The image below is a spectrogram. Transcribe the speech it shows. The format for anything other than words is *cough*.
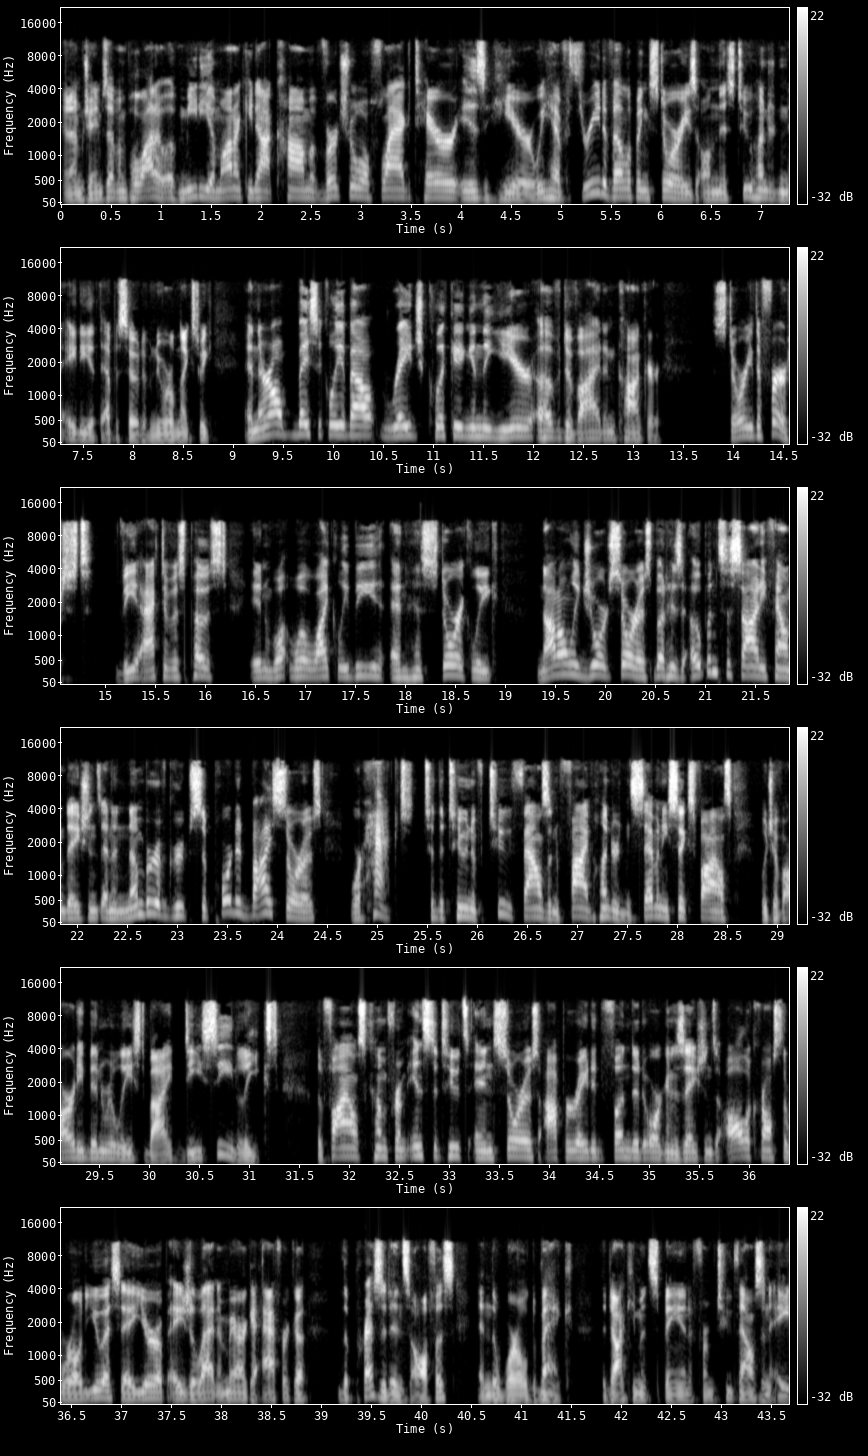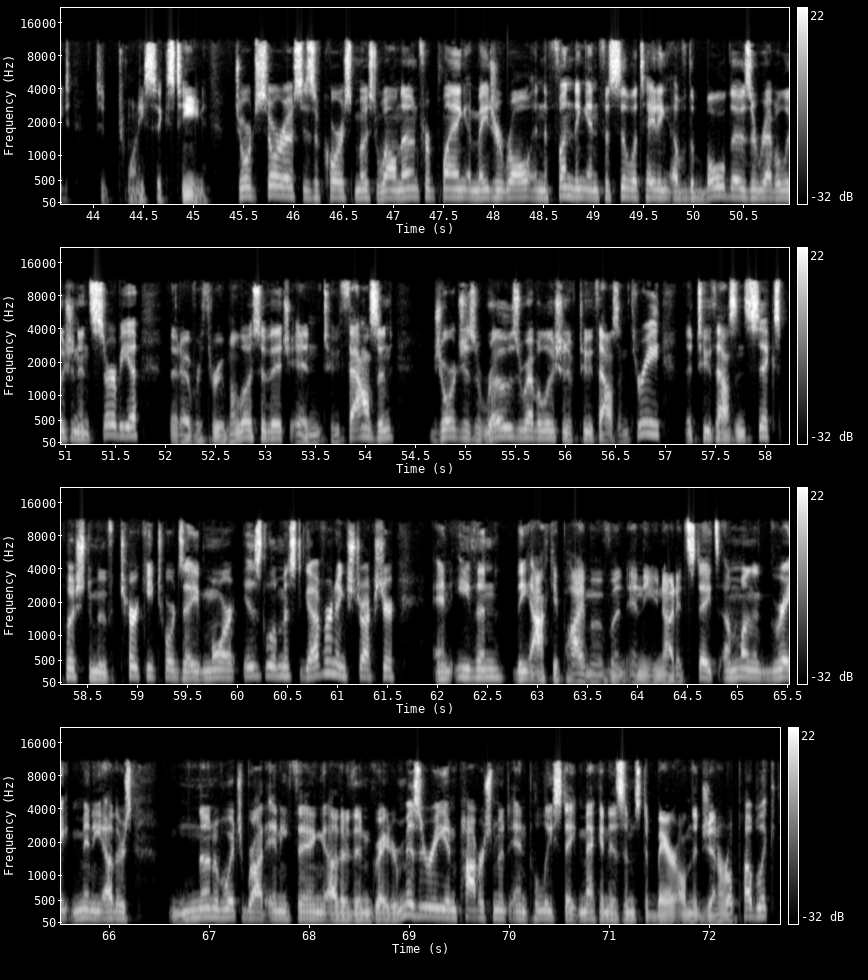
And I'm James Evan Pilato of MediaMonarchy.com. Virtual flag terror is here. We have three developing stories on this 280th episode of New World Next Week, and they're all basically about rage clicking in the year of divide and conquer. Story the first via activist post in what will likely be an historic leak. Not only George Soros, but his Open Society Foundations and a number of groups supported by Soros were hacked to the tune of 2,576 files, which have already been released by DC Leaks. The files come from institutes and Soros operated funded organizations all across the world USA, Europe, Asia, Latin America, Africa, the President's Office, and the World Bank. The documents span from 2008 to 2016. George Soros is, of course, most well known for playing a major role in the funding and facilitating of the bulldozer revolution in Serbia that overthrew Milosevic in 2000. Georgia's Rose Revolution of 2003, the 2006 push to move Turkey towards a more Islamist governing structure, and even the Occupy movement in the United States, among a great many others, none of which brought anything other than greater misery, impoverishment, and police state mechanisms to bear on the general public.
